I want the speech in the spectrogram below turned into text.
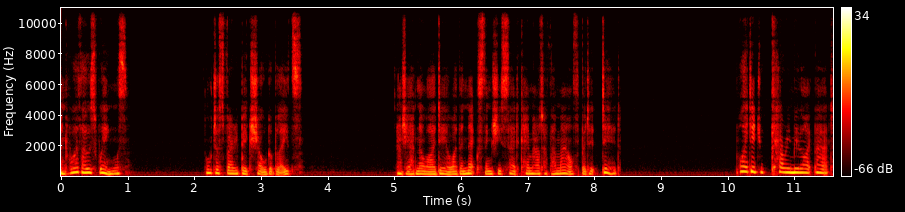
And were those wings? Or just very big shoulder blades? And she had no idea why the next thing she said came out of her mouth, but it did. Why did you carry me like that?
